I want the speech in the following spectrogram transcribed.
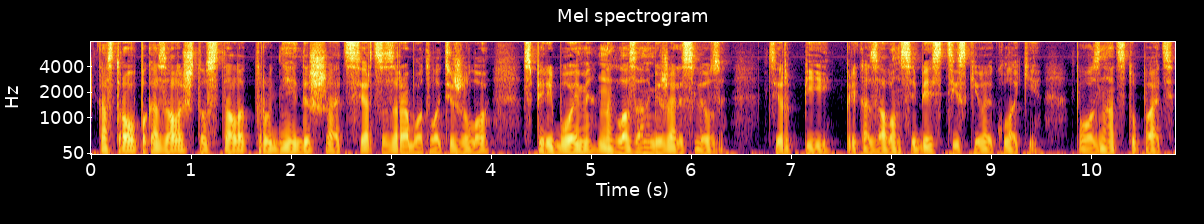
Кострову показалось, что стало труднее дышать, сердце заработало тяжело, с перебоями, на глаза набежали слезы. «Терпи», — приказал он себе, стискивая кулаки. «Поздно отступать.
